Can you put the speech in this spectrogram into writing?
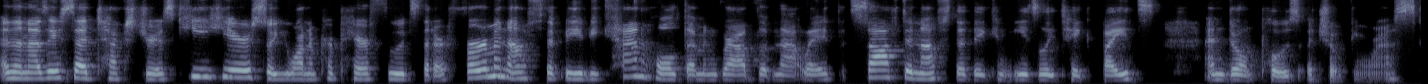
And then, as I said, texture is key here. So you want to prepare foods that are firm enough that baby can hold them and grab them that way, but soft enough that they can easily take bites and don't pose a choking risk.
